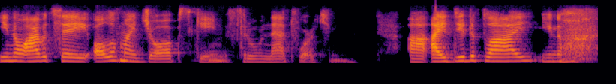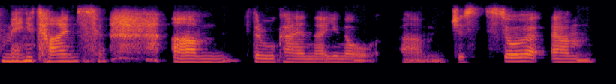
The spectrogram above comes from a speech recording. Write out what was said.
you know, I would say all of my jobs came through networking uh, I did apply, you know, many times um, through kind of, you know, um, just so um,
